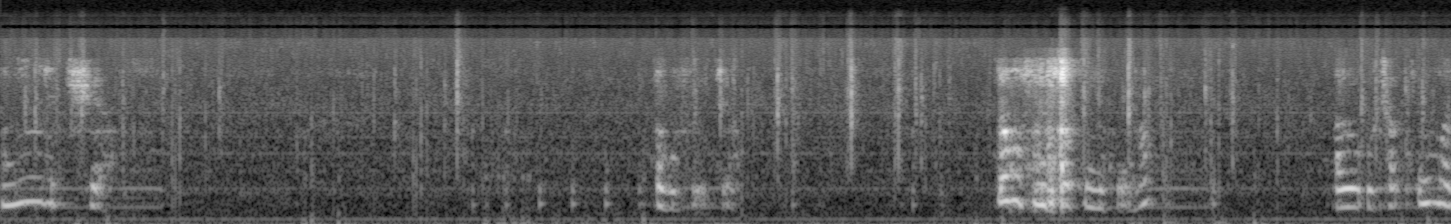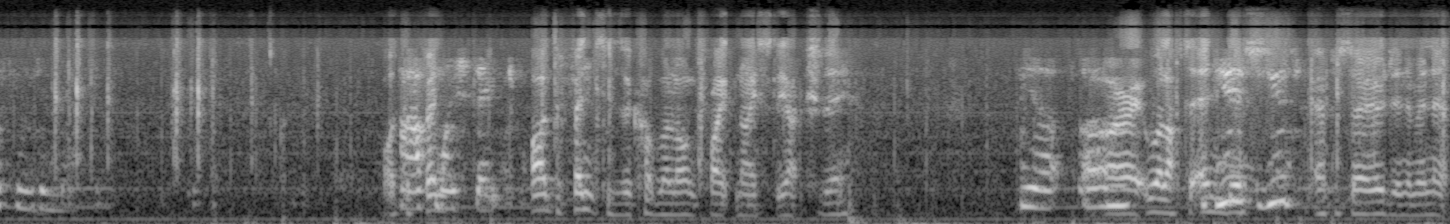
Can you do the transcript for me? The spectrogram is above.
Need a chest. Double food chest. Double food chest in the corner. I will chuck all my food in there. Our, Half my steak. our defences are coming along quite nicely, actually. Yeah. Um, Alright, we'll have to end you- this you- episode in a minute.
